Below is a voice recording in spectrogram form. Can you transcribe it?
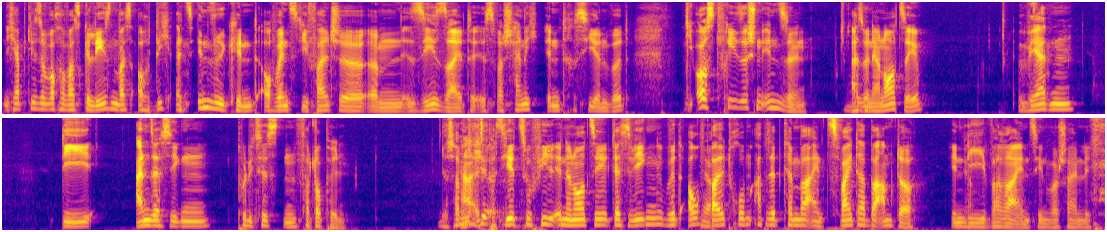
ich habe diese Woche was gelesen, was auch dich als Inselkind, auch wenn es die falsche ähm, Seeseite ist, wahrscheinlich interessieren wird. Die ostfriesischen Inseln, also in der Nordsee, werden die ansässigen Polizisten verdoppeln. Das haben Ja, es passiert zu viel in der Nordsee, deswegen wird auf Ja. Baltrum ab September ein zweiter Beamter in die Wache einziehen wahrscheinlich.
